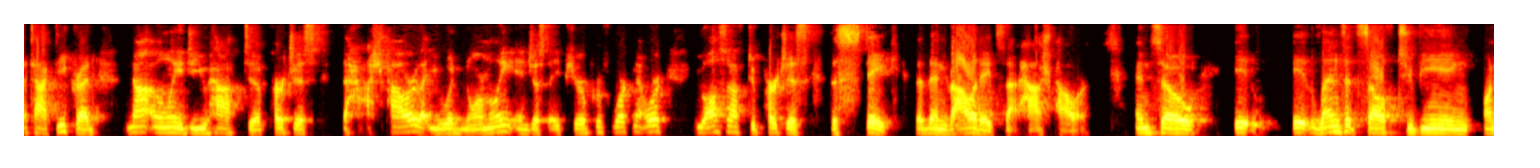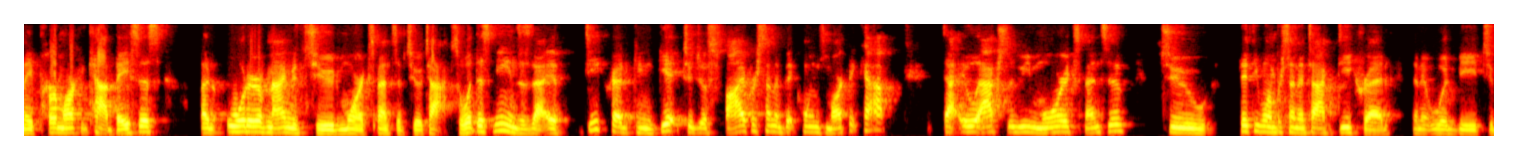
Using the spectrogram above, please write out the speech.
attack Decred, not only do you have to purchase the hash power that you would normally in just a pure proof of work network, you also have to purchase the stake that then validates that hash power. And so it it lends itself to being on a per market cap basis an order of magnitude more expensive to attack. So what this means is that if Decred can get to just 5% of Bitcoin's market cap, that it will actually be more expensive to 51% attack Decred than it would be to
